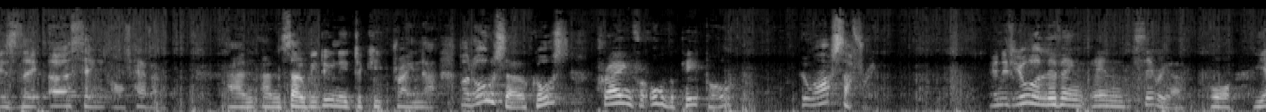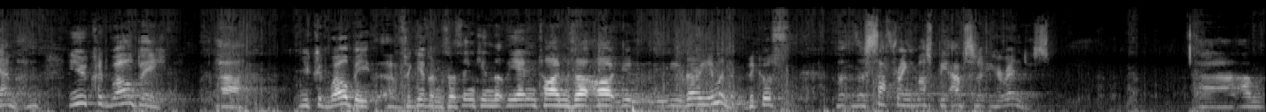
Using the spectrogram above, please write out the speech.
is the earthing of heaven. And, and so we do need to keep praying that. But also, of course, praying for all the people who are suffering. And if you're living in Syria or Yemen, you could well be, uh, you could well be uh, forgiven for thinking that the end times are, are you, very imminent because the, the, suffering must be absolutely horrendous. Uh, um,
